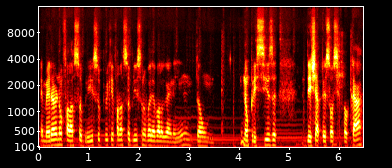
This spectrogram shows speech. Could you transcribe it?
é melhor não falar sobre isso, porque falar sobre isso não vai levar a lugar nenhum, então não precisa deixar a pessoa se tocar.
